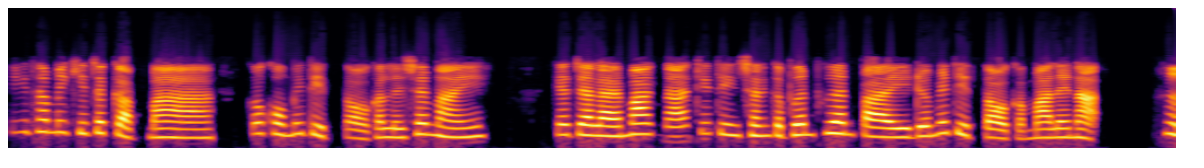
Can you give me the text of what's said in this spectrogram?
นี่ถ้าไม่คิดจะกลับมา ก็คงไม่ติดต่อกันเลยใช่ไหม แกใจร้ายมากนะที่ทิ้งฉันกับเพื่อนๆไป โดยไม่ติดต่อกลับมาเลยน่ะเฮ้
